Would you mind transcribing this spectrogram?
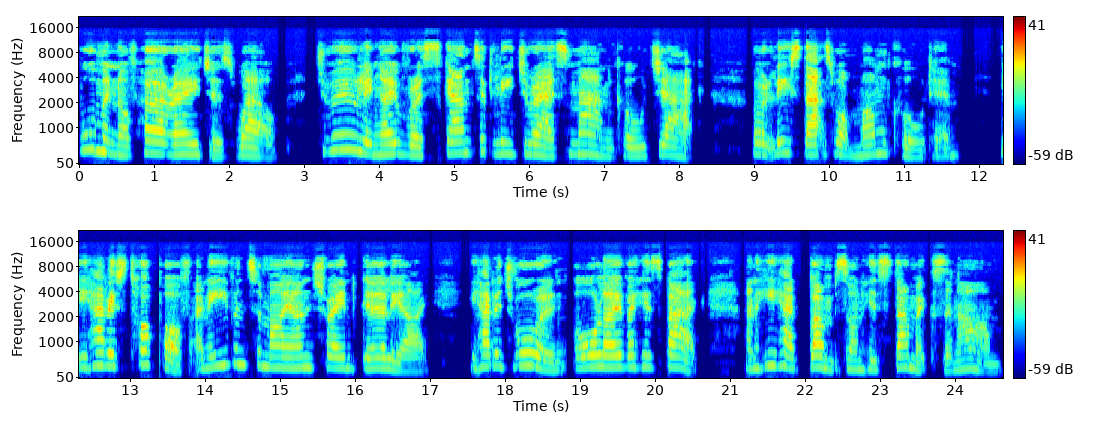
woman of her age as well, drooling over a scantily dressed man called Jack, or at least that's what Mum called him. He had his top off, and even to my untrained girly eye, he had a drawing all over his back and he had bumps on his stomachs and arms.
